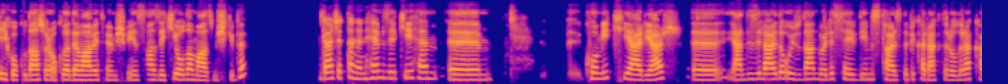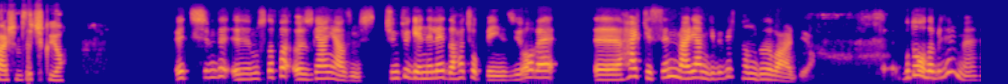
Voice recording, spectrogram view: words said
ilkokuldan sonra okula devam etmemiş bir insan zeki olamazmış gibi. Gerçekten hani hem zeki hem e, komik yer yer. E, yani dizilerde o yüzden böyle sevdiğimiz tarzda bir karakter olarak karşımıza çıkıyor. Evet şimdi e, Mustafa Özgen yazmış. Çünkü genele daha çok benziyor ve e, herkesin Meryem gibi bir tanıdığı var diyor. Bu da olabilir mi?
